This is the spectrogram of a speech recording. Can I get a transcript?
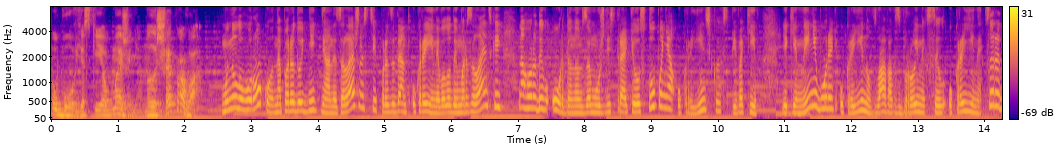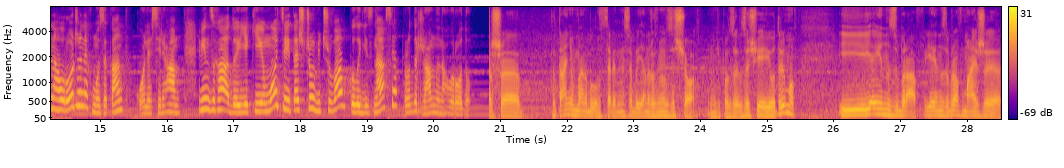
обов'язки і обмеження, не лише права, Минулого року, напередодні Дня Незалежності, президент України Володимир Зеленський нагородив орденом за мужність третього ступеня українських співаків, які нині борють Україну в лавах Збройних сил України. Серед нагороджених музикант Коля Сірга. Він згадує, які емоції та що відчував, коли дізнався про державну нагороду. Перше питання в мене було всередині себе, я не розумів за що. Ну, типу, за, за що я її отримав. І я її не збирав. Я її не збирав майже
